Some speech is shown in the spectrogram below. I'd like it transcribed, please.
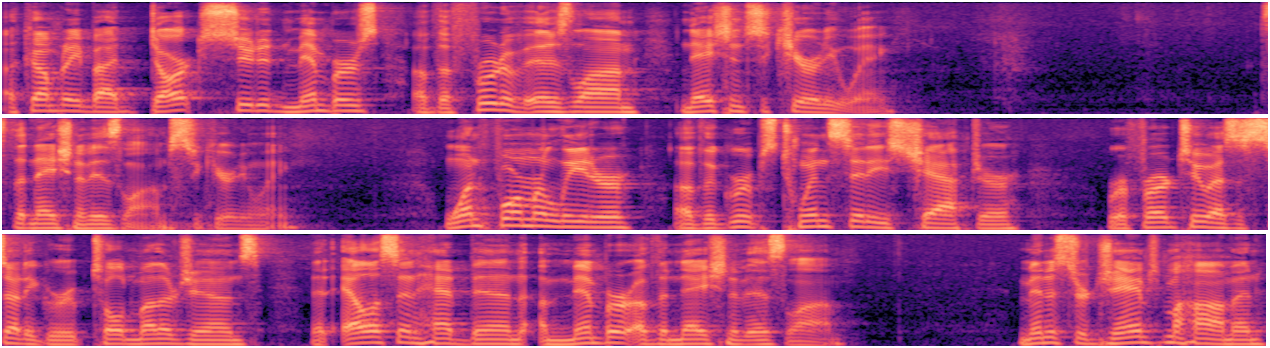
accompanied by dark-suited members of the Fruit of Islam Nation Security Wing. It's the Nation of Islam security wing. One former leader of the group's Twin Cities chapter, referred to as a study group, told Mother Jones that Ellison had been a member of the Nation of Islam. Minister James Muhammad,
